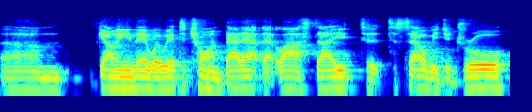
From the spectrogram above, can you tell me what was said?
Um, going in there where we had to try and bat out that last day to, to salvage a draw.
